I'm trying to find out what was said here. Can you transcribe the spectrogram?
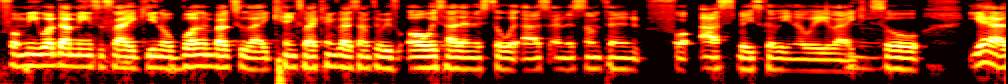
for me, what that means is like, you know, boiling back to like Kingsbite. Kingsbite is something we've always had and it's still with us and it's something for us basically in a way. Like, so yeah,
